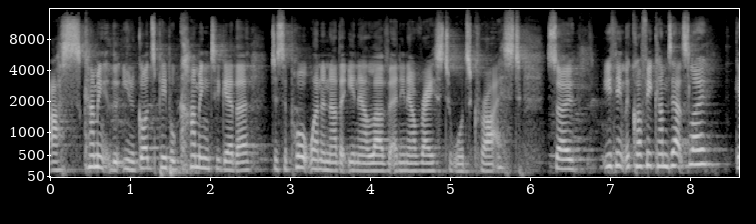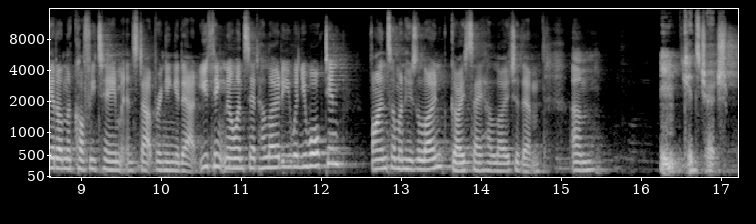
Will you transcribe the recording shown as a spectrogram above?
us coming, you know, God's people coming together to support one another in our love and in our race towards Christ. So, you think the coffee comes out slow? Get on the coffee team and start bringing it out. You think no one said hello to you when you walked in? Find someone who's alone, go say hello to them. Um, kids' church.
